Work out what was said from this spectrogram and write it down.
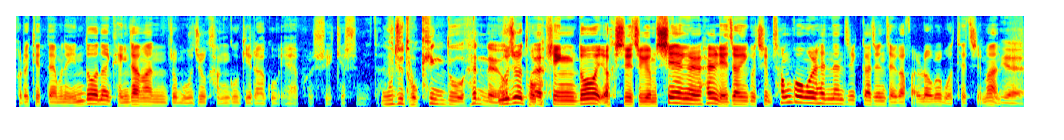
그렇기 때문에 인도는 굉장한 좀 우주 강국이라고 예, 볼 수 있겠습니다. 우주 도킹도 했네요. 우주 도킹도 역시 지금 시행을 할 예정이고 지금 성공을 했는지까지는 제가 팔로우를 못했지만 예.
